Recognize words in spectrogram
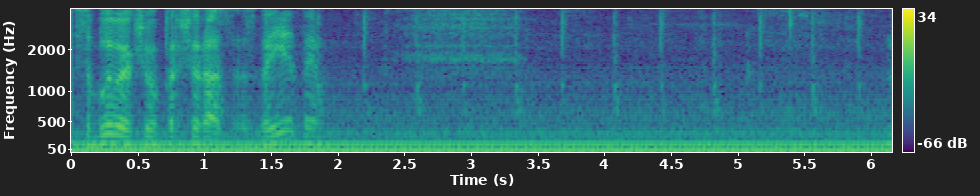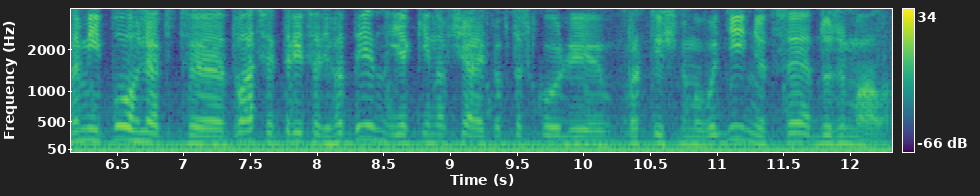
Особливо, якщо ви перший раз здаєте. На мій погляд, е, 20-30 годин, які навчають в автошколі в практичному водінню, це дуже мало.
